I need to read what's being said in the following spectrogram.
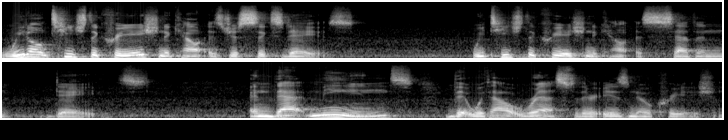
we don't teach the creation account as just six days. We teach the creation account as seven days. And that means that without rest there is no creation.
